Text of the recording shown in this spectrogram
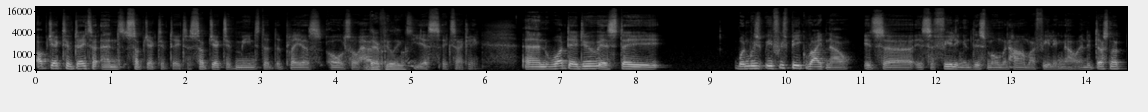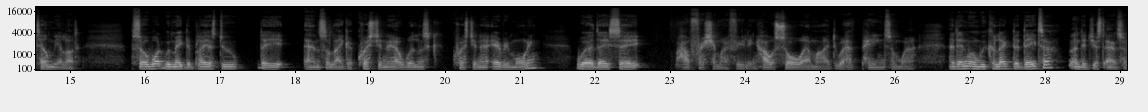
objective data and subjective data. Subjective means that the players also have Their feelings. Yes, exactly. And what they do is they, when we if we speak right now, it's a it's a feeling in this moment. How am I feeling now? And it does not tell me a lot. So what we make the players do, they answer like a questionnaire, a wellness questionnaire every morning, where they say, how fresh am I feeling? How sore am I? Do I have pain somewhere? And then when we collect the data, and they just answer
